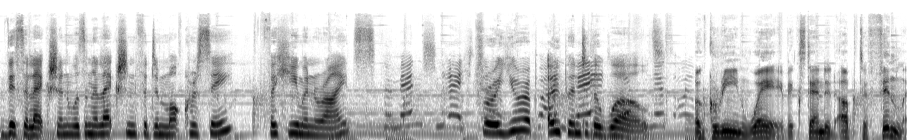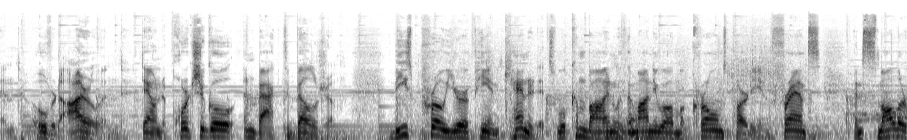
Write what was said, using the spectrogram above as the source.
This election was an election for democracy, for human rights, for a Europe open to the world. A green wave extended up to Finland, over to Ireland, down to Portugal, and back to Belgium. These pro European candidates will combine with Emmanuel Macron's party in France and smaller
